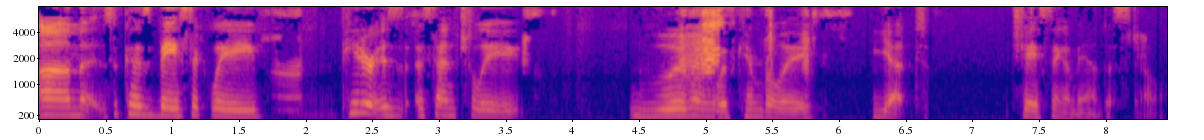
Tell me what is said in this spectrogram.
Um, because basically, Peter is essentially living with Kimberly, yet chasing Amanda still.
